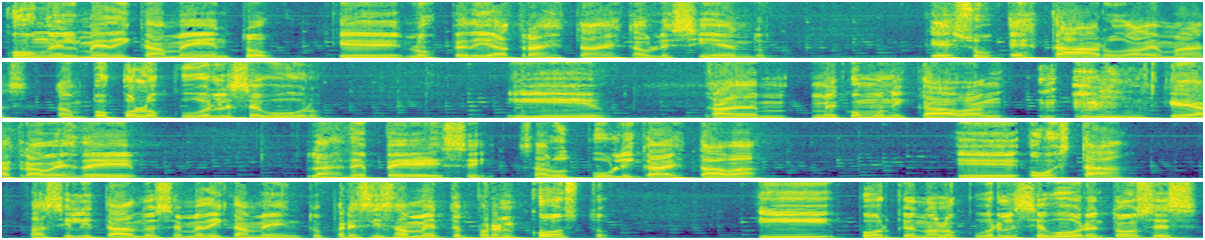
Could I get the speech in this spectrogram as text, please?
con el medicamento que los pediatras están estableciendo. Que eso es caro además, tampoco lo cubre el seguro. Y eh, me comunicaban que a través de las DPS, Salud Pública estaba eh, o está facilitando ese medicamento precisamente por el costo y porque no lo cubre el seguro. Entonces,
